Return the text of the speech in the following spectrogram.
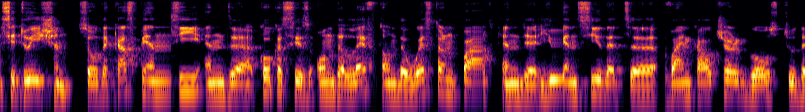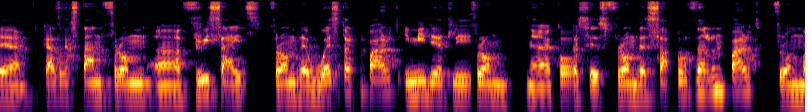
situation. So the Caspian Sea and uh, Caucasus on the left, on the western part, and uh, you can see that uh, vine culture goes to the Kazakhstan from uh, three sides: from the western part, immediately from Caucasus, from the southern part, from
